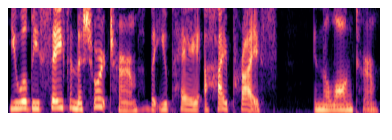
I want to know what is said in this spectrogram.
You will be safe in the short term, but you pay a high price in the long term.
